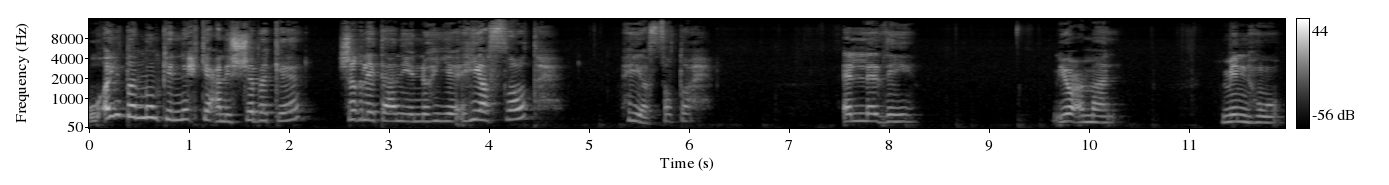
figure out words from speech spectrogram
وأيضا ممكن نحكي عن الشبكة شغلة تانية إنه هي هي السطح هي السطح الذي يعمل منه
